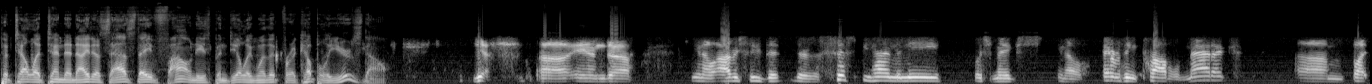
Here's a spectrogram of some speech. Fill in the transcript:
patella tendonitis as they've found. He's been dealing with it for a couple of years now. Yes. Uh, and, uh, you know, obviously that there's a cyst behind the knee, which makes, you know, everything problematic. Um, but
